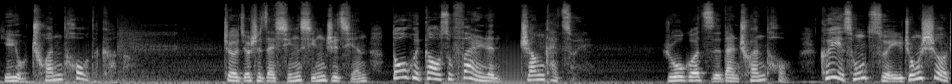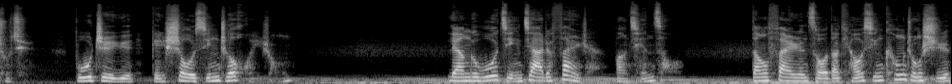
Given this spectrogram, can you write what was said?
也有穿透的可能。这就是在行刑之前都会告诉犯人张开嘴。如果子弹穿透，可以从嘴中射出去，不至于给受刑者毁容。两个武警架着犯人往前走，当犯人走到条形坑中时，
